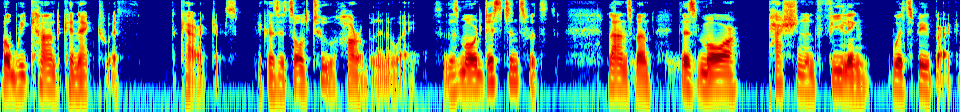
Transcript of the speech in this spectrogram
but we can't connect with the characters because it's all too horrible in a way. So there's more distance with Lanzmann, there's more passion and feeling with Spielberg.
